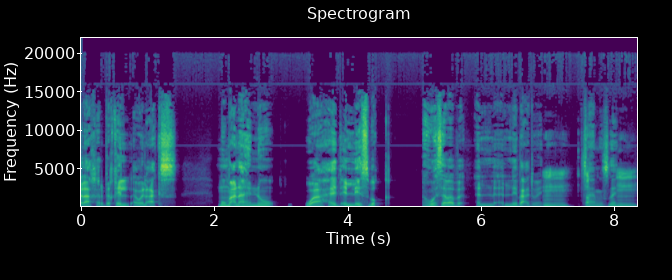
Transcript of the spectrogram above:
الآخر بقل أو العكس مو معناه إنه واحد اللي يسبق هو سبب ال- اللي بعده يعني. فاهم قصدي؟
